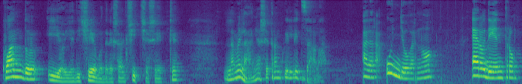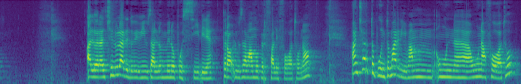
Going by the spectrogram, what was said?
quando io gli dicevo delle salsicce secche, la Melania si tranquillizzava. allora, un giorno ero dentro. Allora, il cellulare dovevi usarlo il meno possibile, però lo usavamo per fare le foto, no? A un certo punto mi arriva un- una foto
